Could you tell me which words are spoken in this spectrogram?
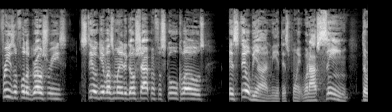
freezer full of groceries, still give us money to go shopping for school clothes, is still beyond me at this point. When I've seen the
